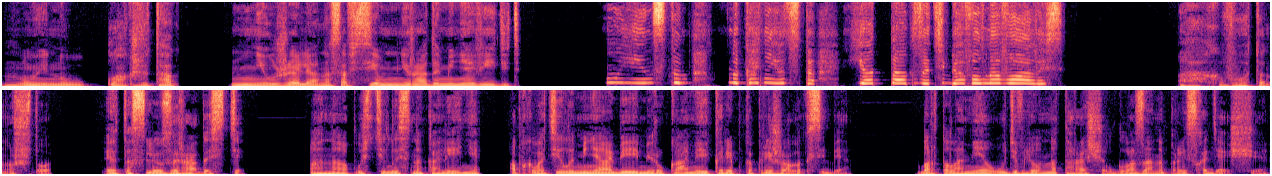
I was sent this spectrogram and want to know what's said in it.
«Ну и ну, как же так? Неужели она совсем не рада меня видеть?» «Уинстон, наконец-то! Я так за тебя волновалась!» Ах, вот оно что! Это слезы радости. Она опустилась на колени, обхватила меня обеими руками и крепко прижала к себе. Бартоломео удивленно таращил глаза на происходящее.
